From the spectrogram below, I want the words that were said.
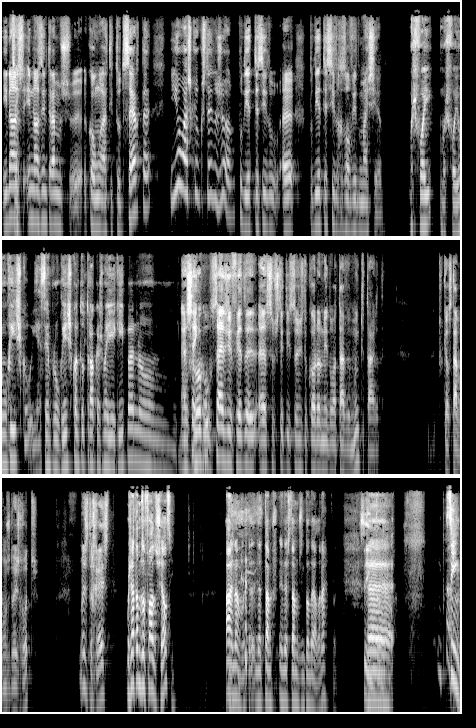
E nós, e nós entramos eh, com a atitude certa e eu acho que eu gostei do jogo. Podia ter sido, eh, podia ter sido resolvido mais cedo. Mas foi, mas foi um risco, e é sempre um risco quando tu trocas meia equipa no, no Achei jogo. que o Sérgio fez as substituições do Corona e do Otávio muito tarde, porque eles estavam os dois rotos. Mas de resto, Mas já estamos a falar do Chelsea? Ah, não, ainda estamos, ainda estamos em Tondela, né? sim. Eh, então, Ah, Sim,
